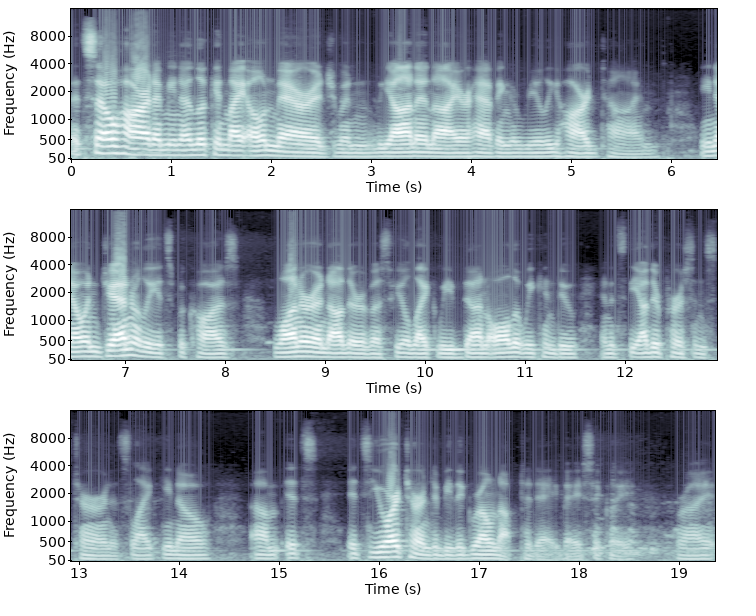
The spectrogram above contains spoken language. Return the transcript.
It's so hard. I mean, I look in my own marriage when Liana and I are having a really hard time. You know, and generally it's because one or another of us feel like we've done all that we can do, and it's the other person's turn. It's like, you know, um, it's it's your turn to be the grown up today, basically, right?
